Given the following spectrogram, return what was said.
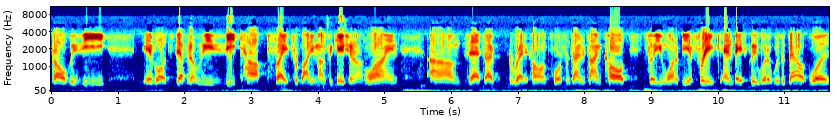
probably the it, well, it's definitely the top site for body modification online um, that I write a column for from time to time called "So You Want to Be a Freak," and basically what it was about was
